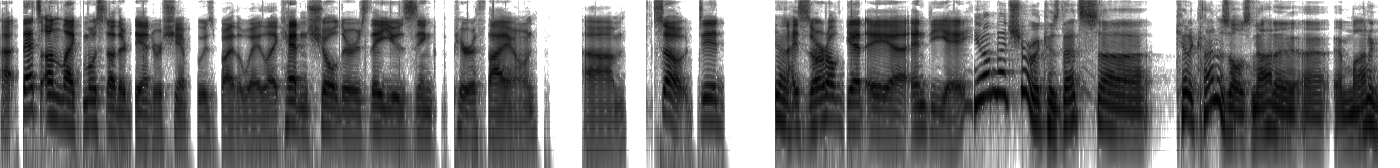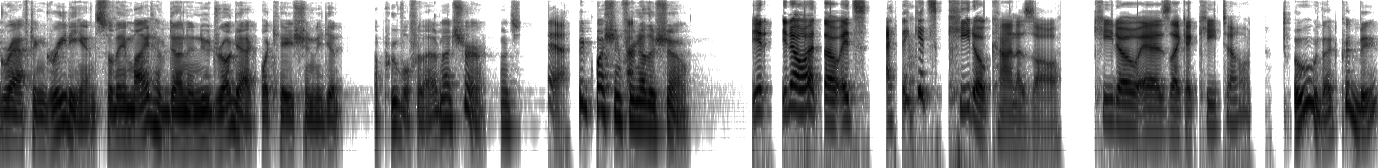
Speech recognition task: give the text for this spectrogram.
Uh, that's unlike most other dandruff shampoos, by the way. Like Head and Shoulders, they use zinc pyrithione. Um, so, did Yeah. Nizoral get a uh, NDA? You know, I'm not sure because that's uh, ketoconazole is not a, a, a monographed ingredient, so they might have done a new drug application to get approval for that. I'm not sure. That's Yeah. good question for another show. You, you know what though? It's I think it's ketoconazole. Keto as like a ketone. Ooh, that could be.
